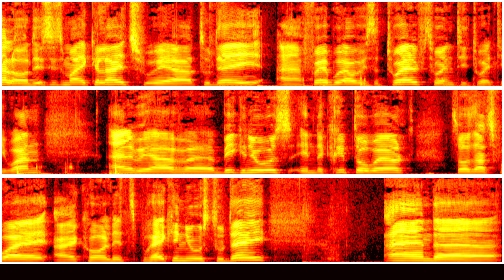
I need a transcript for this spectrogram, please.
Hello, this is Michael Heitz. We are today, uh, February the 12th, 2021, and we have uh, big news in the crypto world. So that's why I called it breaking news today. And uh,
